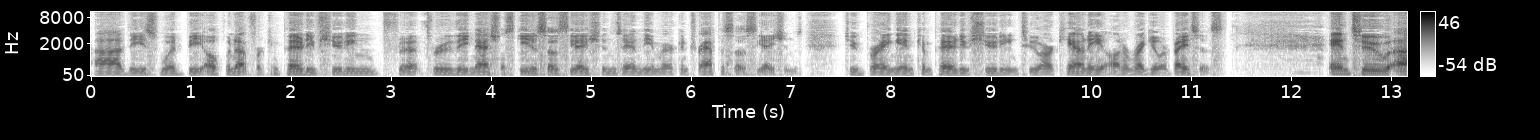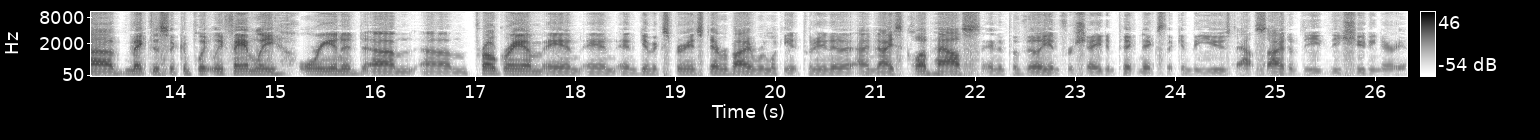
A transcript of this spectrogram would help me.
Uh, these would be opened up for competitive shooting through the National Skeet Associations and the American Trap Associations to bring in competitive shooting to our county on a regular basis. And to uh, make this a completely family-oriented um, um, program and, and, and give experience to everybody, we're looking at putting in a, a nice clubhouse and a pavilion for shade and picnics that can be used outside of the, the shooting area.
